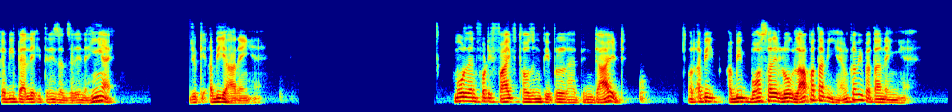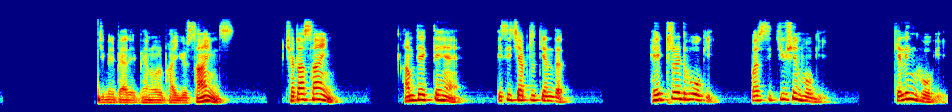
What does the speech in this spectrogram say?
कभी पहले इतने जलजले नहीं आए, जो कि अभी आ रहे हैं। More than forty five thousand people died और अभी अभी बहुत सारे लोग लापता भी हैं, उनका भी पता नहीं है। जी मेरे प्यारे बहनों और भाइयों, साइंस, छठा साइन, हम देखते हैं इसी चैप्टर के अंदर। हेट्रेड होगी परसिक्यूशन होगी किलिंग होगी।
